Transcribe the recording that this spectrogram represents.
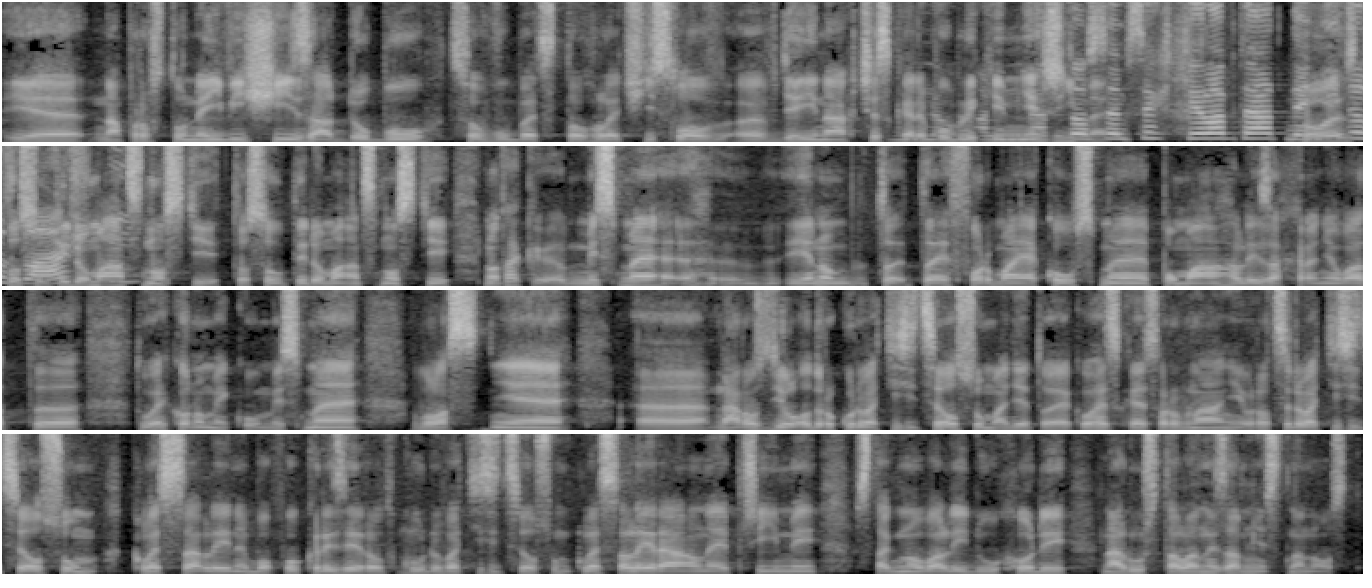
je naprosto nejvyšší za dobu, co vůbec tohle číslo v dějinách České no, republiky měříme. Na to jsem se chtěla ptát. Není to, to, to jsou ty domácnosti. To jsou ty domácnosti. No tak my jsme eh, jenom, to, to je forma, jakou jsme pomáhali zachraňovat eh, tu ekonomiku. My jsme vlastně na rozdíl od roku 2008, ať je to jako hezké srovnání, v roce 2008 klesaly, nebo po krizi roku 2008 klesaly reálné příjmy, stagnovaly důchody, narůstala nezaměstnanost.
